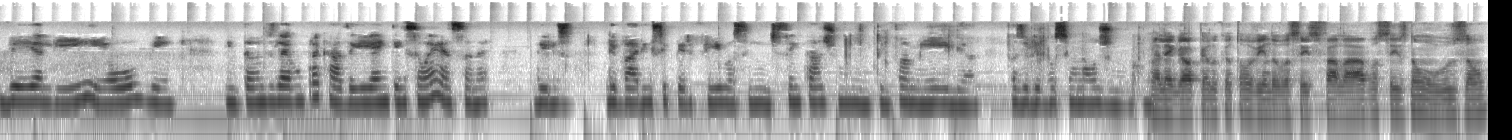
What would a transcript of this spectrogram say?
veem ali, ouvem, então eles levam para casa. E a intenção é essa, né? Deles levarem esse perfil, assim, de sentar junto, em família, fazer devocional junto. É legal, pelo que eu tô ouvindo vocês falar, vocês não usam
